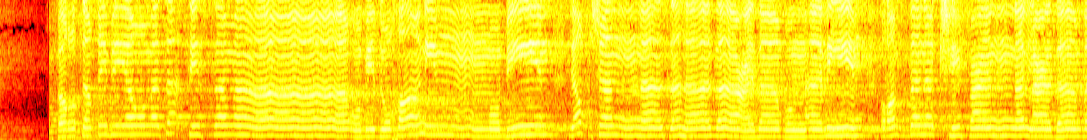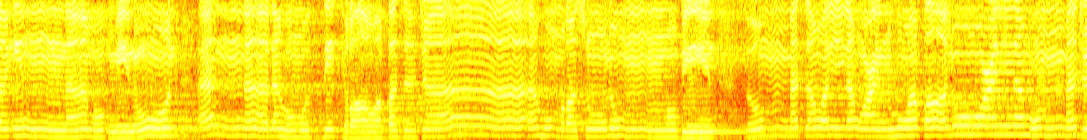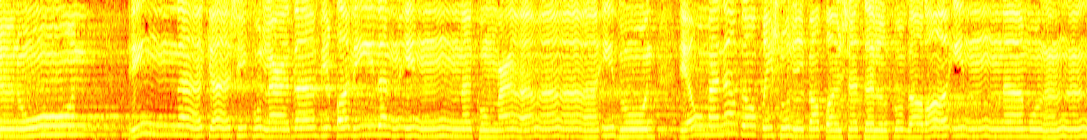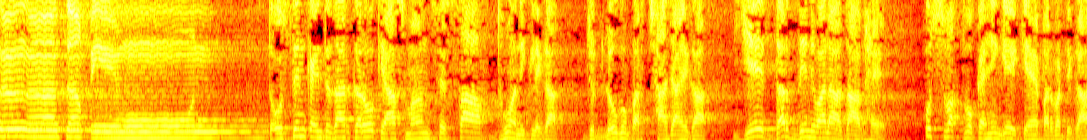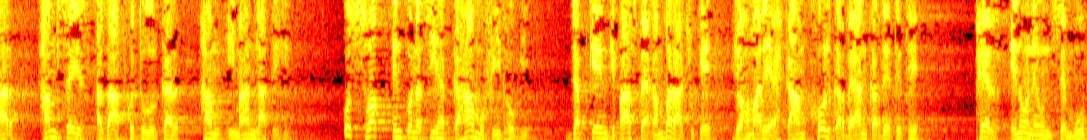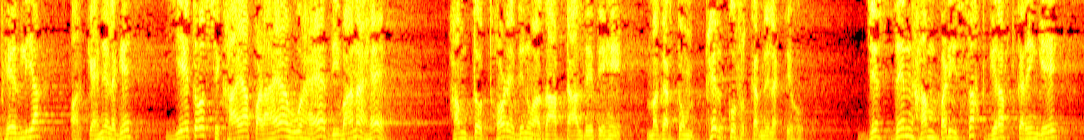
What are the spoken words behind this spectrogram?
فارتقب يوم تأتي السماء بدخان مبين يخشى الناس هذا عذاب أليم ربنا اكشف عنا العذاب إنا مؤمنون۔ أنا لهم الذكرى وقد جاءهم رسول مبين ثم تولوا عنه وقالوا معلم مجنون. إنا كاشف العذاب قليلا إنكم عائدون. يوم نبطش البطشة الكبرى إنا منتقمون. تو اس دن کا انتظار کرو کہ آسمان سے صاف دھواں نکلے گا جو لوگوں پر چھا جائے گا. یہ درد دینے والا عذاب ہے. اس وقت وہ کہیں گے کہ اے پروردگار، ہم سے اس عذاب کو دور کر، ہم ایمان لاتے ہیں۔ اس وقت ان کو نصیحت کہاں مفید ہوگی؟ جبکہ ان کے پاس پیغمبر آ چکے جو ہمارے احکام کھول کر بیان کر دیتے تھے۔ پھر انہوں نے ان سے منہ پھیر لیا اور کہنے لگے، یہ تو سکھایا پڑھایا ہوا ہے، دیوانہ ہے۔ ہم تو تھوڑے دنوں عذاب ٹال دیتے ہیں، مگر تم پھر کفر کرنے لگتے ہو۔ جس دن ہم بڑی سخت گرفت کریں گے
